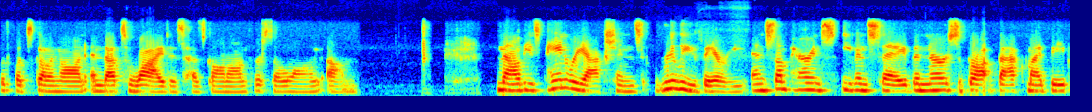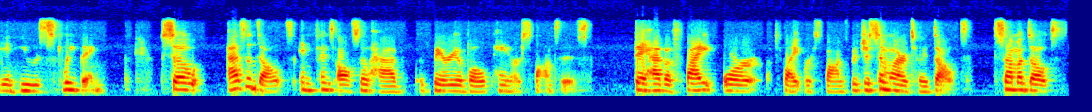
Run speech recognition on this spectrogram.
with what's going on. And that's why this has gone on for so long. Um, now, these pain reactions really vary, and some parents even say the nurse brought back my baby and he was sleeping. So, as adults, infants also have variable pain responses. They have a fight or flight response, which is similar to adults. Some adults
